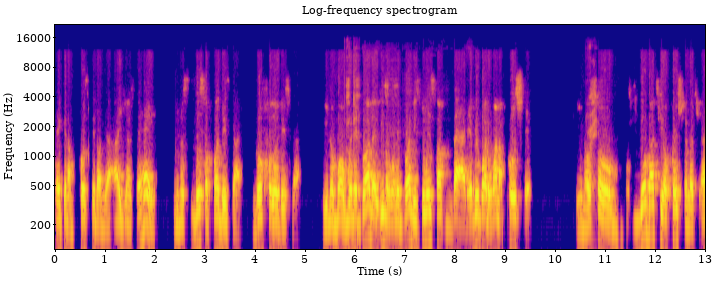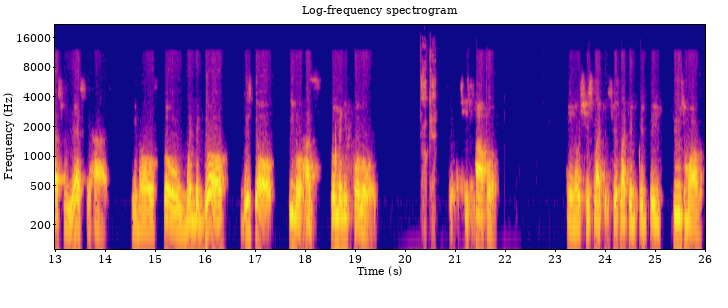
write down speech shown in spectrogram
take it and post it on their IG and say, hey, you know, go support this guy, go follow this guy. You know, but when a brother, you know, when a brother is doing something bad, everybody want to post it. You know, right. so go back to your question that you asked me. Yes, it has. You know, so when the girl, this girl, you know, has so many followers. Okay. She's popular. You know, she's like she's like a, a, a huge model.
